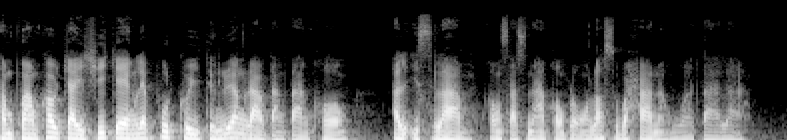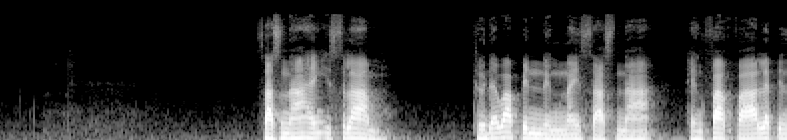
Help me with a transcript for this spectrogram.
ทำความเข้าใจชี้แจงและพูดคุยถึงเรื่องราวต่างๆ ของอัลอิสลามของศาสนาของพระองค์ลอสุบฮานะฮูวาตาลา ศาสนาแห่งอิสลาม ถือได้ว่าเป็นหนึ่งในศาสนาแห่งฟากฟ้าและเป็น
